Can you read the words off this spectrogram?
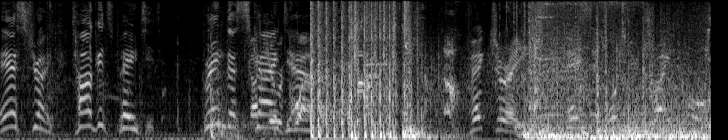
Airstrike. Target's painted. Bring the sky down. Victory. This is what you trained for.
